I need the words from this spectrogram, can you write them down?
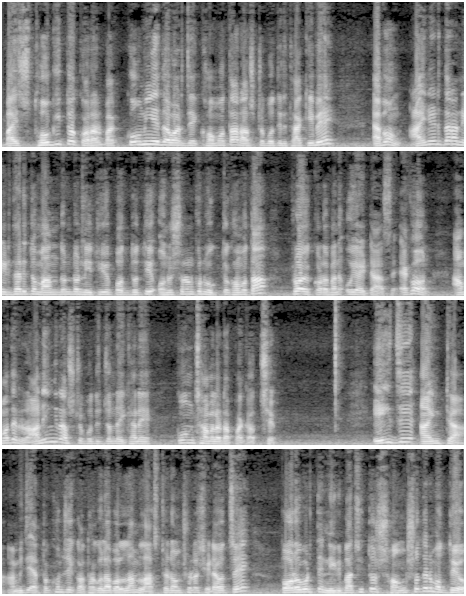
বা স্থগিত করার বা কমিয়ে দেওয়ার যে ক্ষমতা রাষ্ট্রপতির থাকিবে এবং আইনের দ্বারা নির্ধারিত মানদণ্ড, নীতি পদ্ধতি অনুসরণ করে উক্ত ক্ষমতা প্রয়োগ করা মানে ওই আইটা আছে। এখন আমাদের রানিং রাষ্ট্রপতির জন্য এখানে কোন ঝামেলাটা পাকাচ্ছে? এই যে আইনটা, আমি যে এতক্ষণ যে কথাগুলো বললাম, লাস্টের অংশটা, সেটা হচ্ছে পরবর্তী নির্বাচিত সংসদের মধ্যেও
